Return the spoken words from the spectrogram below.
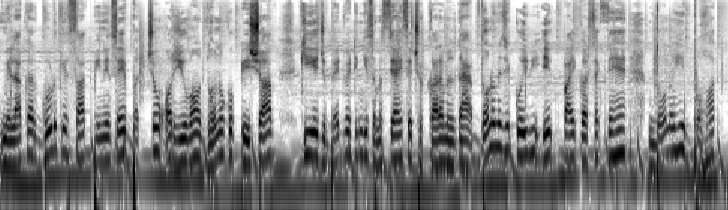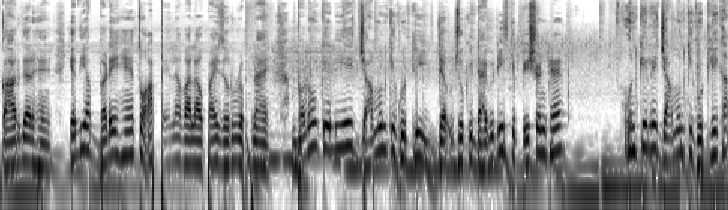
मिलाकर गुड़ के साथ पीने से बच्चों और युवाओं दोनों को पेशाब की ये जो बेड वेटिंग की समस्या है, इससे छुटकारा मिलता है। आप दोनों में से कोई भी एक उपाय कर सकते हैं। दोनों ही बहुत कारगर हैं। यदि आप बड़े हैं तो आप पहला वाला उपाय ज़रूर अपनाएँ। बड़ों के लिए जामुन की गुटली जो कि डायबिटीज़ के पेशेंट हैं, उनके लिए जामुन की गुटली का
